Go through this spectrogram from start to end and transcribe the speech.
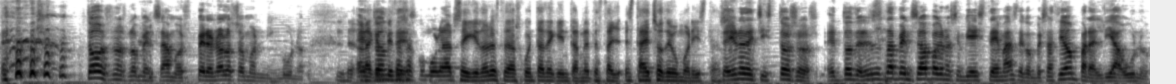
todos nos lo pensamos, pero no lo somos ninguno. A la que Entonces- empiezas a acumular seguidores te das cuenta de que internet está, está hecho de humoristas. Está lleno de chistosos. Entonces, eso está pensado para que nos enviéis temas de conversación para el día 1.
